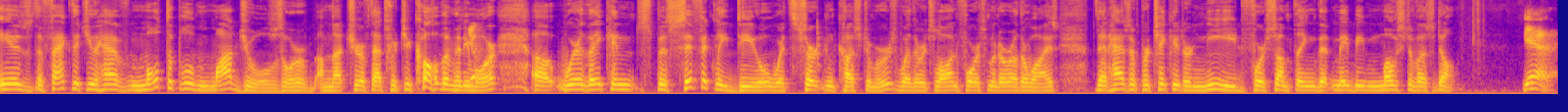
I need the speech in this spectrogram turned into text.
is the fact that you have multiple modules, or I'm not sure if that's what you call them anymore, yep. uh, where they can specifically deal with certain customers, whether it's law enforcement or otherwise, that has a particular need for something that maybe most of us don't. Yeah,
